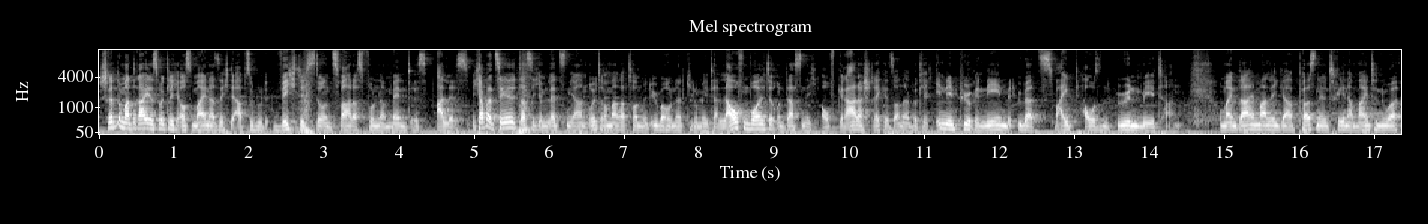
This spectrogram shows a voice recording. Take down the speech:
Schritt Nummer drei ist wirklich aus meiner Sicht der absolut wichtigste und zwar das Fundament ist alles. Ich habe erzählt, dass ich im letzten Jahr einen Ultramarathon mit über 100 Kilometer laufen wollte und das nicht auf gerader Strecke, sondern wirklich in den Pyrenäen mit über 2000 Höhenmetern. Und mein damaliger Personal Trainer meinte nur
